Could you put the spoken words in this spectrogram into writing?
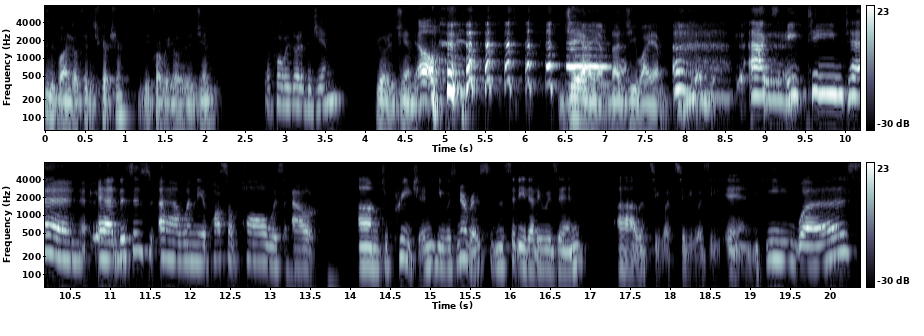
You want to go through the scripture before we go to the gym? Before we go to the gym. Go to gym. Oh. J I M, not G Y M. Acts 18:10. And this is uh, when the apostle Paul was out um, to preach and he was nervous in the city that he was in. Uh, let's see, what city was he in? He was,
